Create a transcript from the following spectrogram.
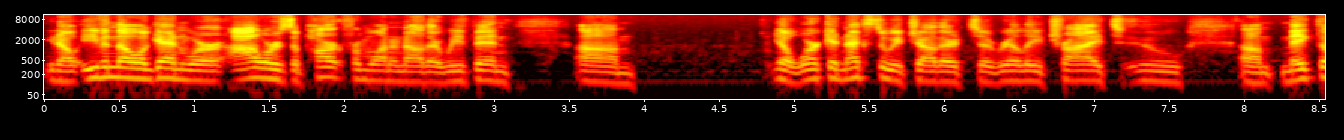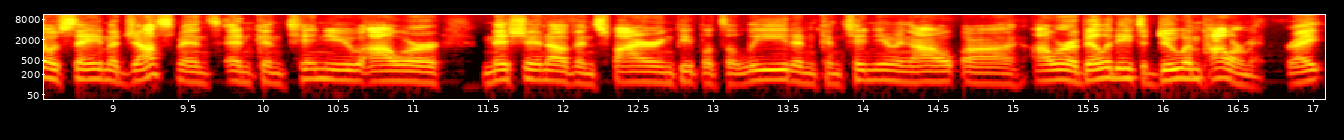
you know, even though again we're hours apart from one another, we've been. Um, you know working next to each other to really try to um, make those same adjustments and continue our mission of inspiring people to lead and continuing our uh, our ability to do empowerment right?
